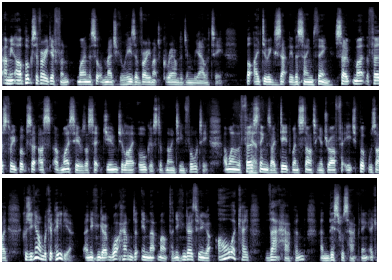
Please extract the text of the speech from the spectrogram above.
i mean our books are very different mine are sort of magical his are very much grounded in reality but I do exactly the same thing. So my, the first three books of my series are set June, July, August of 1940. And one of the first yeah. things I did when starting a draft for each book was I, because you go on Wikipedia and you can go, what happened in that month? And you can go through and go, oh, okay, that happened and this was happening. Okay.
